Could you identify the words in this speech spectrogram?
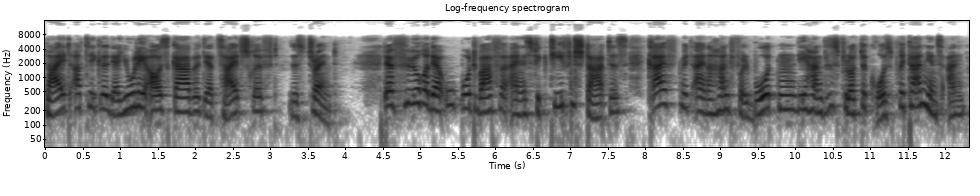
Leitartikel der Juli-Ausgabe der Zeitschrift The Strand. Der Führer der U-Boot-Waffe eines fiktiven Staates greift mit einer Handvoll Booten die Handelsflotte Großbritanniens an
